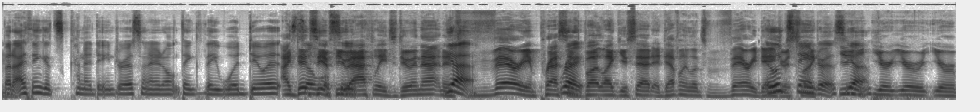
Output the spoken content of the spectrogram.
but I think it's kind of dangerous and I don't think they would do it. Mm-hmm. I did So see a we'll few see. athletes doing that, and Yeah. it's very impressive. Right. But like you said, it definitely looks very dangerous. It dangerous. looks Like, dangerous, you- yeah. Your your your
